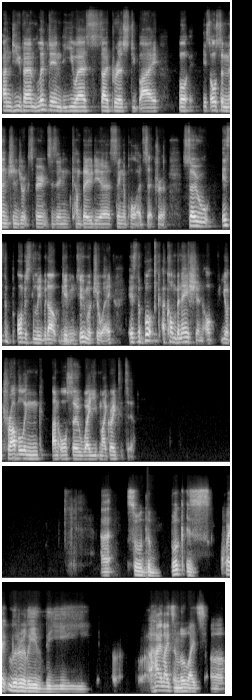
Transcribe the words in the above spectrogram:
and you've um, lived in the US, Cyprus, Dubai, but it's also mentioned your experiences in Cambodia, Singapore, etc. So, is the obviously without giving mm. too much away, is the book a combination of your traveling and also where you've migrated to? Uh, so the book is quite literally the highlights and lowlights of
